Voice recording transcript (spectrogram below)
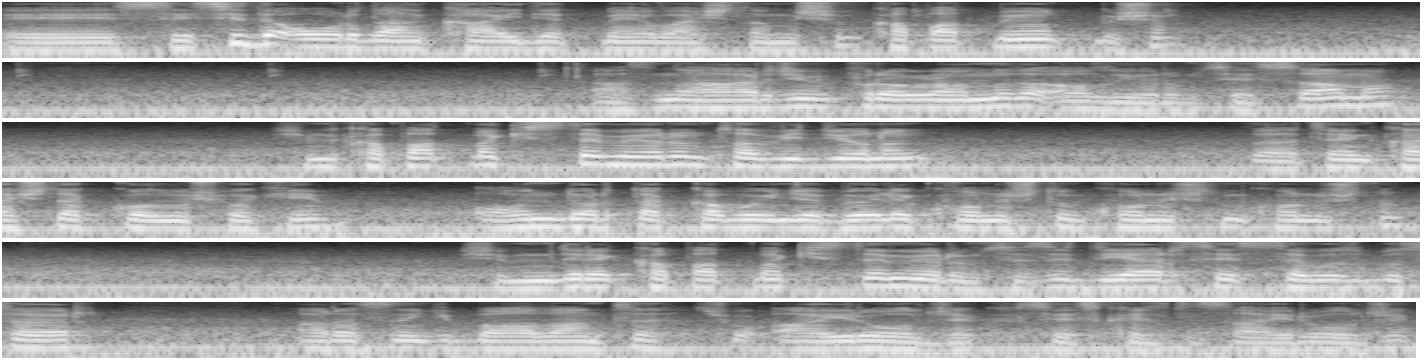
E, sesi de oradan kaydetmeye başlamışım. Kapatmayı unutmuşum. Aslında harici bir programla da alıyorum sesi ama şimdi kapatmak istemiyorum. Ta videonun zaten kaç dakika olmuş bakayım. 14 dakika boyunca böyle konuştum, konuştum, konuştum. Şimdi direkt kapatmak istemiyorum sesi. Diğer sesle bu, bu sefer arasındaki bağlantı çok ayrı olacak. Ses kalitesi ayrı olacak.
